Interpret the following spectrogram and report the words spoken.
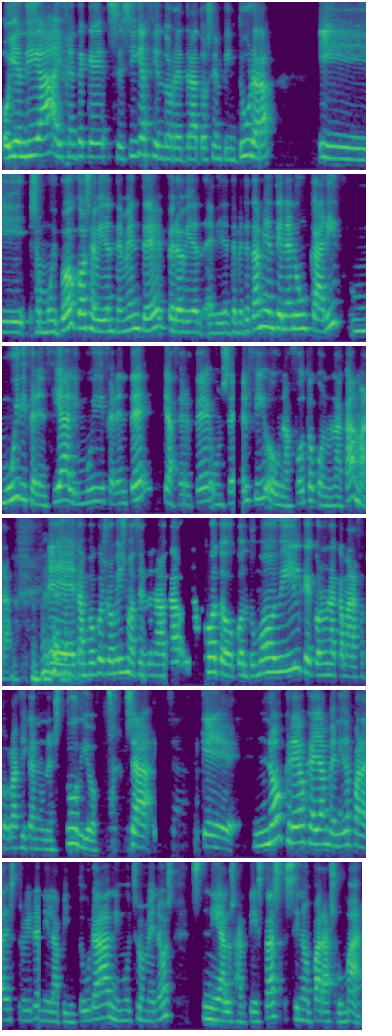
hoy en día hay gente que se sigue haciendo retratos en pintura y son muy pocos, evidentemente, pero eviden- evidentemente también tienen un cariz muy diferencial y muy diferente que hacerte un selfie o una foto con una cámara. Eh, tampoco es lo mismo hacerte una, una foto con tu móvil que con una cámara fotográfica en un estudio. O sea, que no creo que hayan venido para destruir ni la pintura, ni mucho menos, ni a los artistas, sino para sumar.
